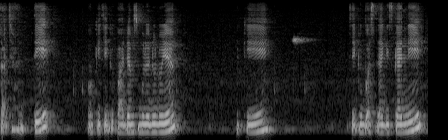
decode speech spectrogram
tak cantik. Okey cikgu padam semula dulu ya. Okey. Cikgu buat lagi sekali.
